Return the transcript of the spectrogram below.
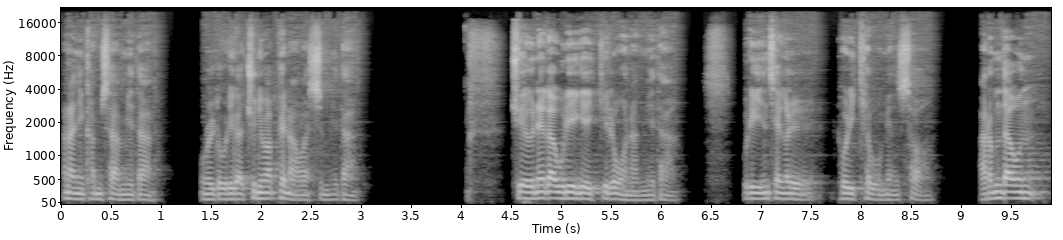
하나님 감사합니다. 오늘도 우리가 주님 앞에 나왔습니다. 주의 은혜가 우리에게 있기를 원합니다. 우리 인생을 돌이켜보면서 아름다운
